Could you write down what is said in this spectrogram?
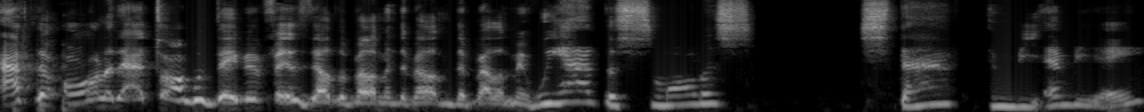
after all of that talk with David Fizdale, development, development, development, we have the smallest staff in the NBA?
